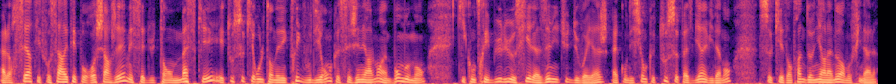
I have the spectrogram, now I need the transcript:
Alors certes, il faut s'arrêter pour recharger, mais c'est du temps masqué, et tous ceux qui roulent en électrique vous diront que c'est généralement un bon moment, qui contribue lui aussi à la zénitude du voyage, à condition que tout se passe bien évidemment, ce qui est en train de devenir la norme au final.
